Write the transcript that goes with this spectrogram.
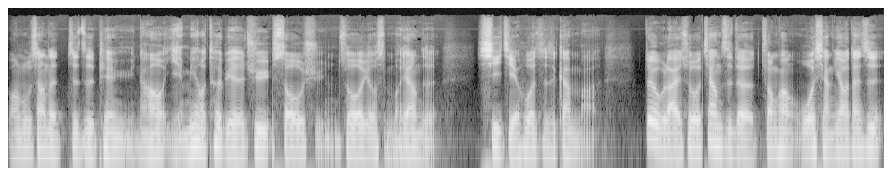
网络上的只字片语，然后也没有特别的去搜寻说有什么样的细节或者是干嘛。对我来说，这样子的状况我想要，但是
